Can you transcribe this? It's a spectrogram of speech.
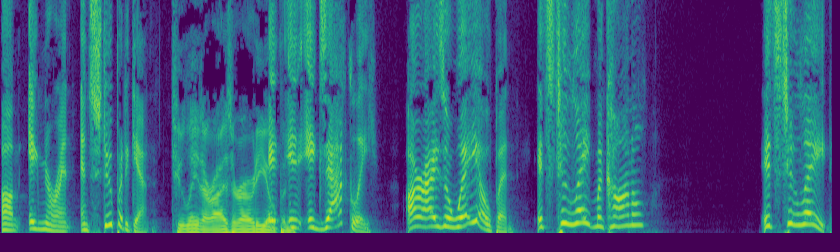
um, ignorant and stupid again. Too late. Our eyes are already open. It, it, exactly. Our eyes are way open. It's too late, McConnell. It's too late.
